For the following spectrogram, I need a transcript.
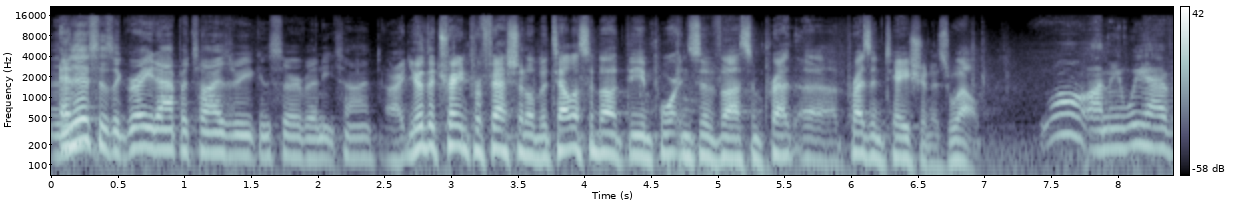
And, And- this is a great appetizer you can serve anytime. All right, you're the trained professional, but tell us about the importance of uh, some pre- uh, presentation as well. Well, I mean, we have,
